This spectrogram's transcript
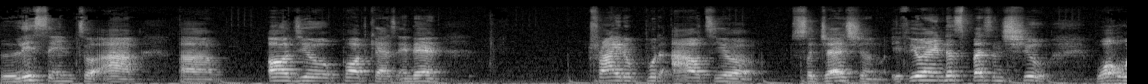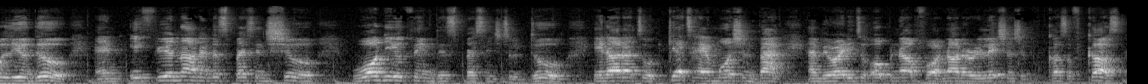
listen to our um, audio podcast and then try to put out your suggestion. If you're in this person's shoe, what will you do? And if you're not in this person's shoe, what do you think this person should do in order to get her emotion back and be ready to open up for another relationship? Because of course,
